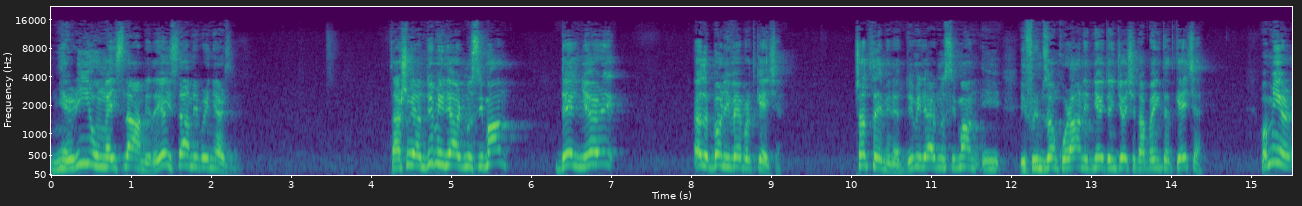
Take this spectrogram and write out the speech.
njeriu nga islami dhe jo islami prej njerëzve. Tash janë 2 miliard muslimanë, del njëri edhe bën një vepër të keqe. Çfarë themi ne? 2 miliard muslimanë i i frymzon Kur'ani të njëjtën gjë që ta bëjnë këtë të keqe? Po mirë,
